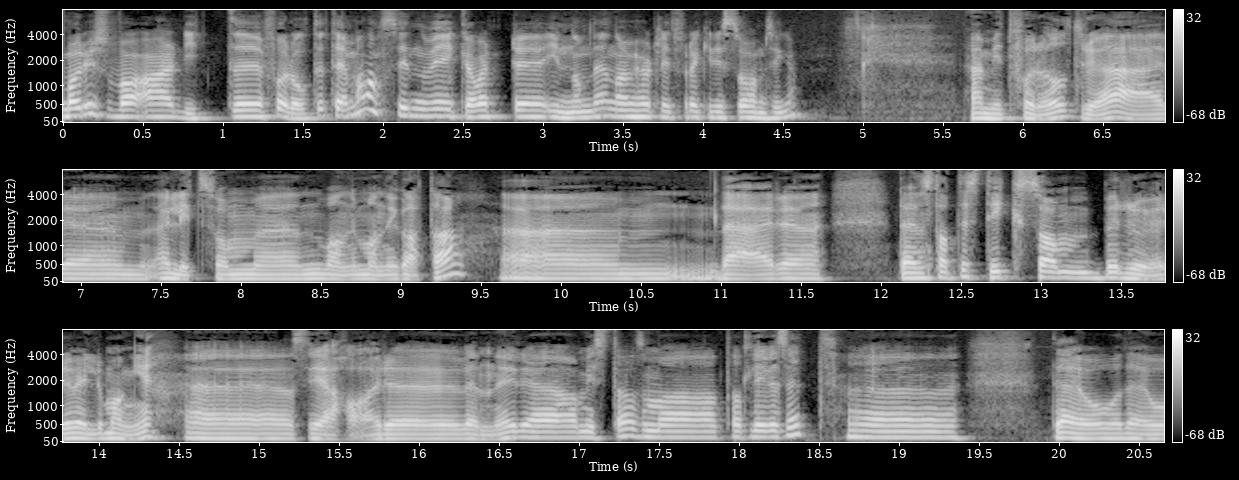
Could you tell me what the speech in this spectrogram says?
Marius, hva er ditt eh, forhold til temaet, siden vi ikke har vært innom det? Nå har vi hørt litt fra Chris og Hamsinga. Ja, mitt forhold tror jeg er, eh, er litt som eh, en vanlig mann i gata. Eh, Det er, det er en statistikk som berører veldig mange. Så jeg har venner jeg har mista som har tatt livet sitt. Det er jo,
